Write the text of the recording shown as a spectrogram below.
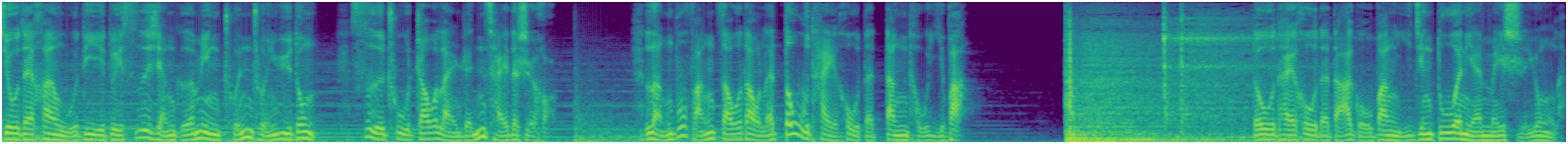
就在汉武帝对思想革命蠢蠢欲动、四处招揽人才的时候，冷不防遭到了窦太后的当头一棒。窦太后的打狗棒已经多年没使用了，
